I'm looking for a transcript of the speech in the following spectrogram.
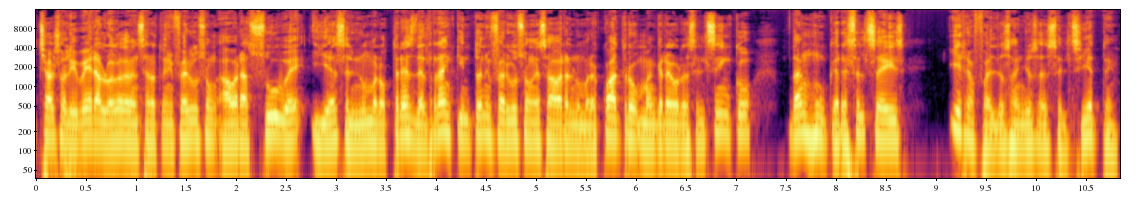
Charles Oliveira, luego de vencer a Tony Ferguson, ahora sube y es el número 3 del ranking. Tony Ferguson es ahora el número 4, McGregor es el 5, Dan Hooker es el 6 y Rafael Dos Años es el 7.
